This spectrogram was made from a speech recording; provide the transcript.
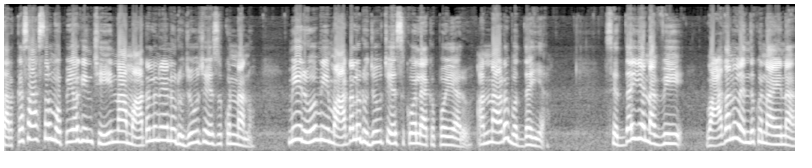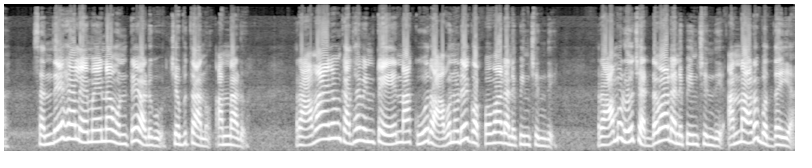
తర్కశాస్త్రం ఉపయోగించి నా మాటలు నేను రుజువు చేసుకున్నాను. మీరు మీ మాటలు రుజువు చేసుకోలేకపోయారు అన్నాడు బుద్ధయ్య. సిద్ధయ్య నవ్వి వాదనలు ఎందుకు నాయనా? సందేహాలు ఏమైనా ఉంటే అడుగు చెబుతాను అన్నాడు. రామాయణం కథ వింటే నాకు రావణుడే గొప్పవాడనిపించింది. రాముడు చెడ్డవాడనిపించింది అన్నాడు బుద్ధయ్య.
